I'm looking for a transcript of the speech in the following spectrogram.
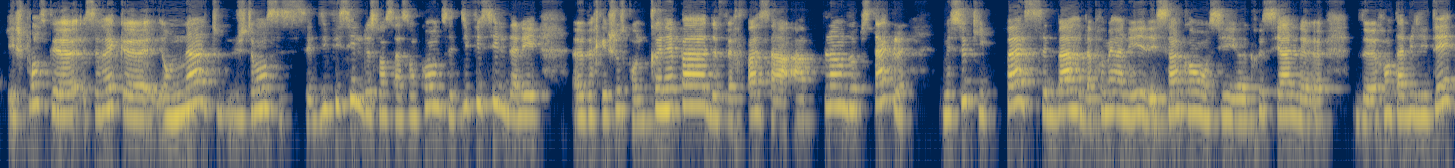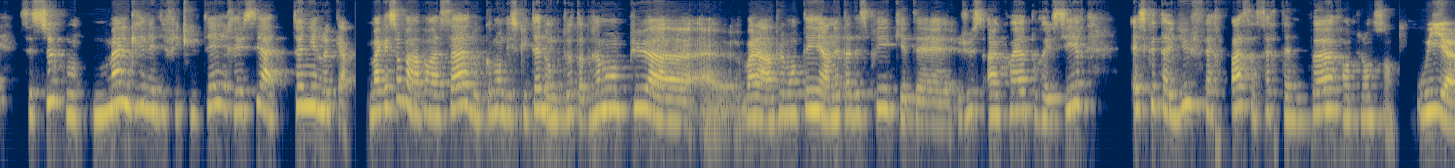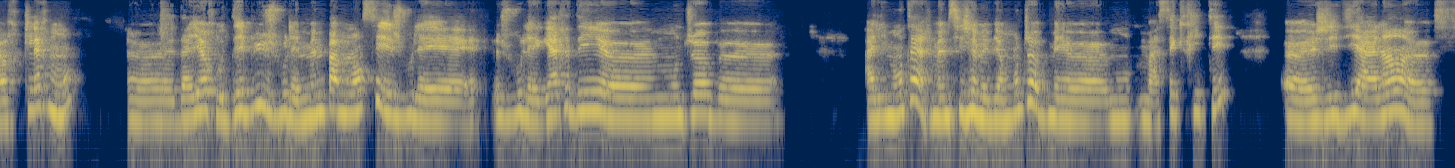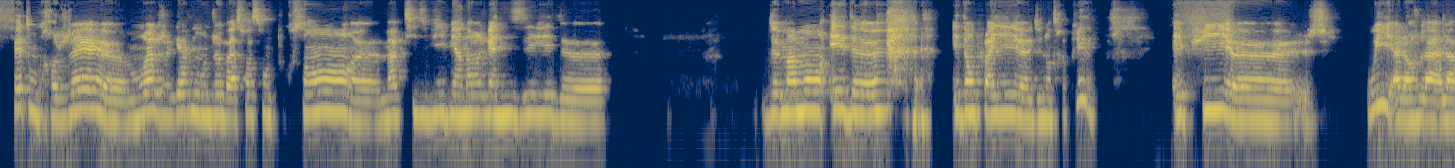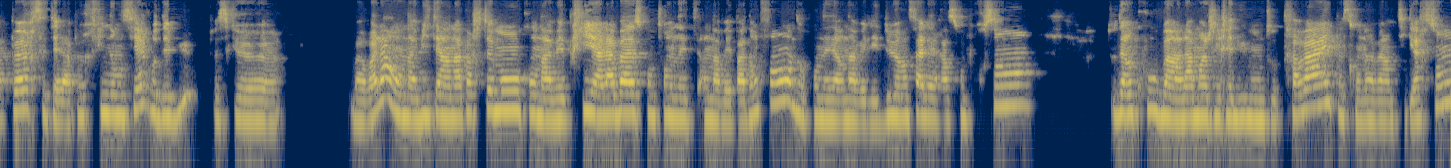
Et je pense que c'est vrai qu'on a, justement, c'est difficile de se lancer à son compte, c'est difficile d'aller euh, vers quelque chose qu'on ne connaît pas, de faire face à, plein d'obstacles. Mais ceux qui passent cette barre de la première année, les cinq ans aussi euh, cruciales de, rentabilité, c'est ceux qui ont, malgré les difficultés, réussi à tenir le cap. Ma question par rapport à ça, donc comme on donc toi, tu as vraiment pu euh, voilà, implémenter un état d'esprit qui était juste incroyable pour réussir. Est-ce que tu as dû faire face à certaines peurs en te lançant? Oui, alors clairement. Euh, d'ailleurs, au début, je voulais même pas me lancer. Je voulais, je voulais garder euh, mon job euh, alimentaire, même si j'aimais bien mon job, mais ma sécurité. J'ai dit à Alain, fais ton projet. moi, je garde mon job à 60%. ma petite vie bien organisée de, de maman et de et d'employé d'une entreprise. Et puis, oui, alors la, peur, c'était la peur financière au début, parce que, bah voilà, on habitait un appartement qu'on avait pris à la base quand on n'avait pas d'enfants, donc on, on avait les deux un salaire à 100%. Tout d'un coup, bah, là, moi, j'ai réduit mon taux de travail parce qu'on avait un petit garçon.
